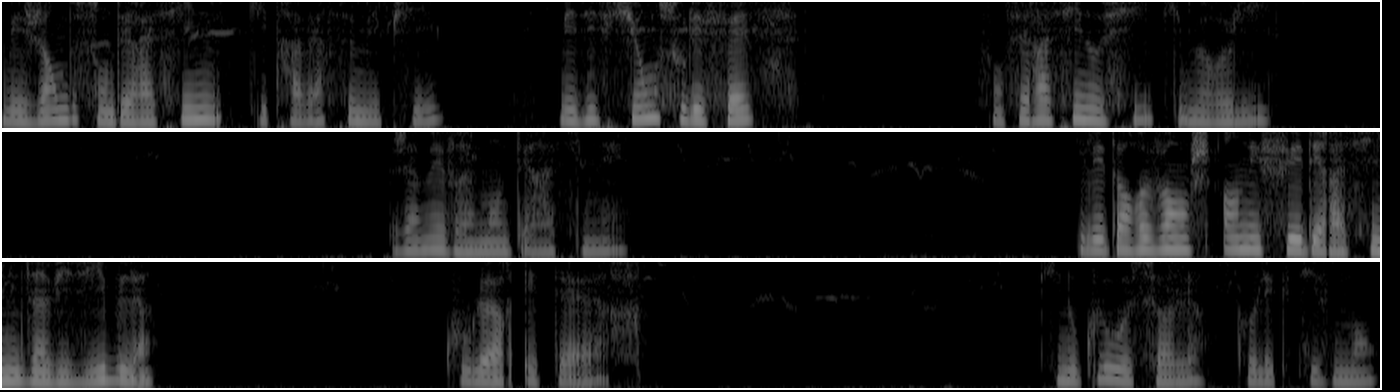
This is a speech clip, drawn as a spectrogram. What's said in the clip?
Mes jambes sont des racines qui traversent mes pieds, mes ischions sous les fesses sont ces racines aussi qui me relient. Jamais vraiment déracinées. Il est en revanche en effet des racines invisibles, couleur éther, qui nous clouent au sol collectivement.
